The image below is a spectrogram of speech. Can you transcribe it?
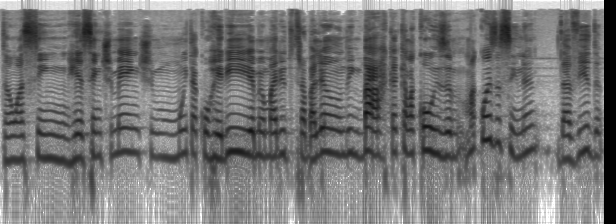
Então, assim, recentemente, muita correria, meu marido trabalhando, embarca, aquela coisa, uma coisa assim, né, da vida.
